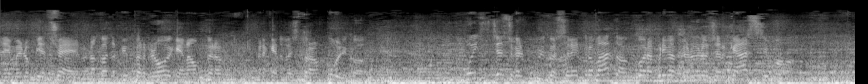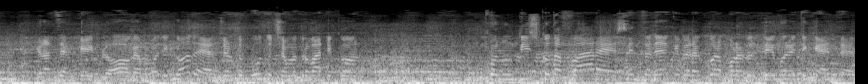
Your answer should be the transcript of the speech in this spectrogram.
nemmeno piacevole, una cosa più per noi che non per, perché dovesse trovare un pubblico. Poi è successo che il pubblico se l'è trovato ancora prima che noi lo cercassimo grazie anche ai blog, a un po' di cose e a un certo punto ci siamo trovati con, con un disco da fare senza neanche aver ancora portato il demo e le etichette.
